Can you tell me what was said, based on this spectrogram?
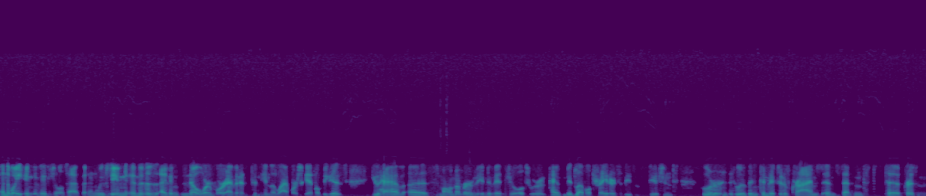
and the way individuals have been. And we've seen, and this is, I think, nowhere more evident than in the LIBOR scandal because you have a small number of individuals who are kind of mid-level traders at these institutions who are who have been convicted of crimes and sentenced to prison,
